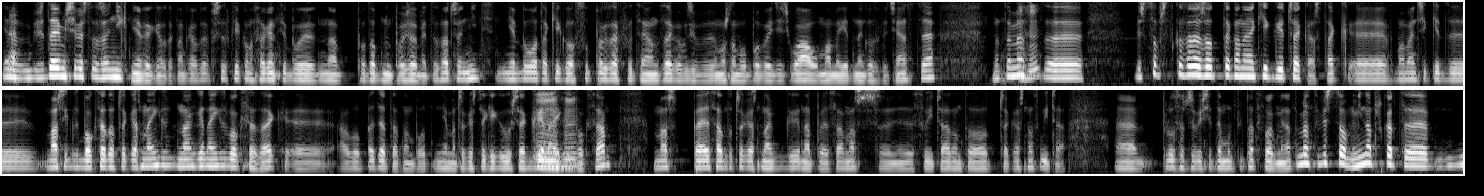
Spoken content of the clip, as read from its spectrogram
Nie no, wydaje mi się, wiesz, że nikt nie wygrał. Tak naprawdę wszystkie konferencje były na podobnym poziomie. To znaczy nic nie było takiego super zachwycającego, gdzie by można było powiedzieć, wow, mamy jednego zwycięzcę. Natomiast e, wiesz co, wszystko zależy od tego, na jakie gry czekasz, tak? E, w momencie, kiedy masz Xboxa, to czekasz na, X, na, na Xboxa, tak? E, albo PC, no bo nie ma czegoś takiego już jak gry na Xboxa. Masz PS-a, no to czekasz na gry na PS-a, masz e, Switcha, no to czekasz na Switcha. Plus oczywiście te multiplatformy. Natomiast wiesz co, mi na przykład,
